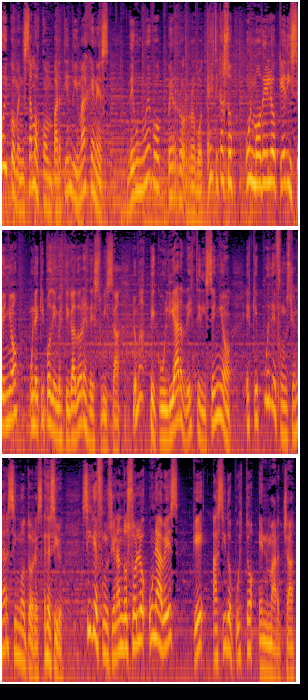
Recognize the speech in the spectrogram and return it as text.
Hoy comenzamos compartiendo imágenes de un nuevo perro robot. En este caso, un modelo que diseñó un equipo de investigadores de Suiza. Lo más peculiar de este diseño es que puede funcionar sin motores, es decir, sigue funcionando solo una vez que ha sido puesto en marcha.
